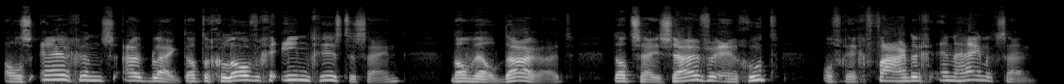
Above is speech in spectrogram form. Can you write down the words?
Als ergens uit blijkt dat de gelovigen in Christus zijn, dan wel daaruit dat zij zuiver en goed of rechtvaardig en heilig zijn.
